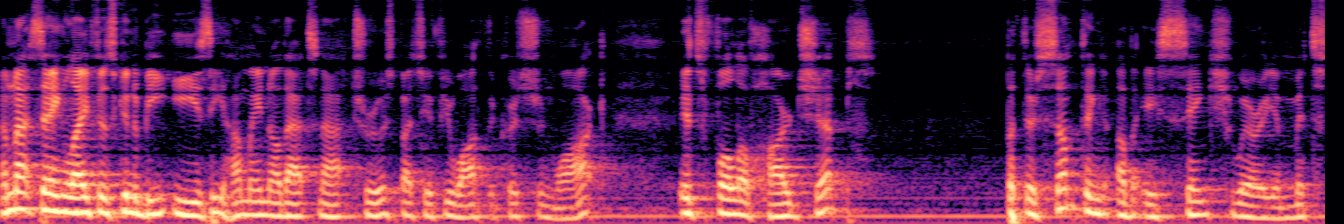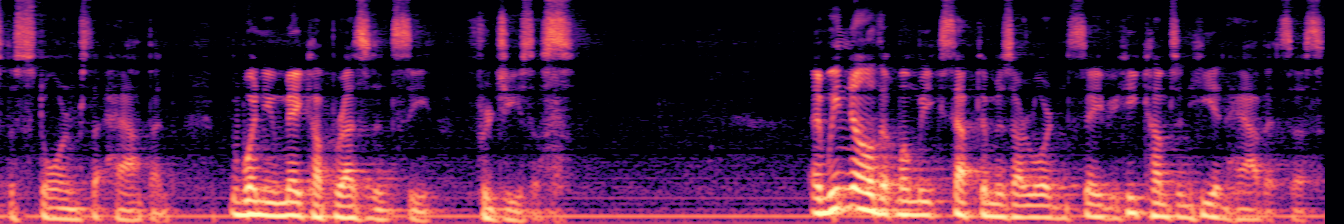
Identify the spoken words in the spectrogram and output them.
I'm not saying life is going to be easy. How many know that's not true, especially if you walk the Christian walk? It's full of hardships. but there's something of a sanctuary amidst the storms that happen when you make up residency for Jesus. And we know that when we accept Him as our Lord and Savior, He comes and He inhabits us.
